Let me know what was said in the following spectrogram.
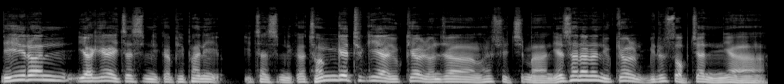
이런 이야기가 있지 않습니까? 비판이 있지 않습니까? 정계 특위야 6개월 연장할 수 있지만 예산안은 6개월 미룰 수 없지 않느냐.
